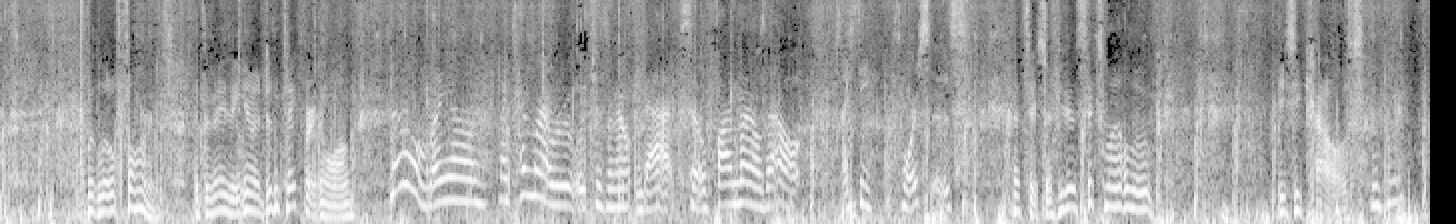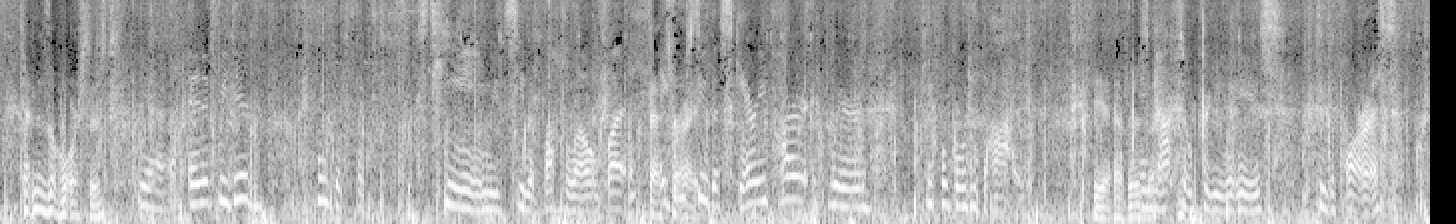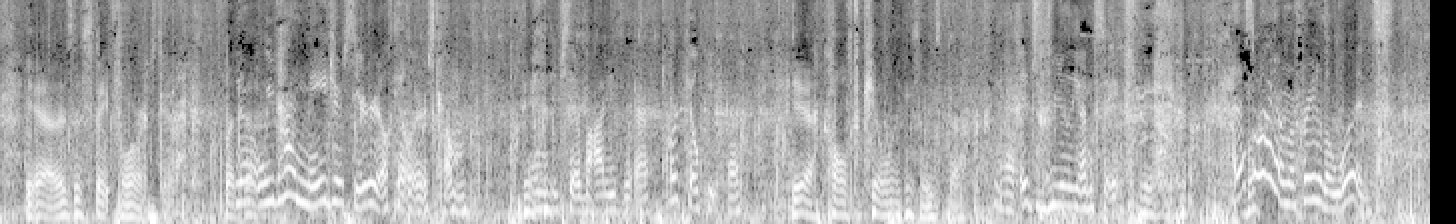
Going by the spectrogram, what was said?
with little farms. It's amazing. You know, it doesn't take very long. No, my uh, my 10 mile route, which is an out and back, so five miles out, I see horses. Let's see. So if you do a six mile loop, you see cows. Ten is the horses. Yeah, and if we did, I think it's like 16, we'd see the buffalo, but That's it goes right. through the scary part where people go to die Yeah, there's in a, not so pretty ways through the forest. yeah, there's a state forest here. But No, uh, we've had major serial killers come and ditch their bodies there or kill people. yeah, cult killings and stuff. Yeah, it's really unsafe. Yeah. That's why I'm afraid of the woods.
